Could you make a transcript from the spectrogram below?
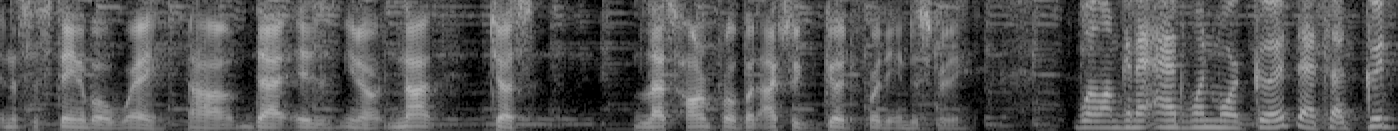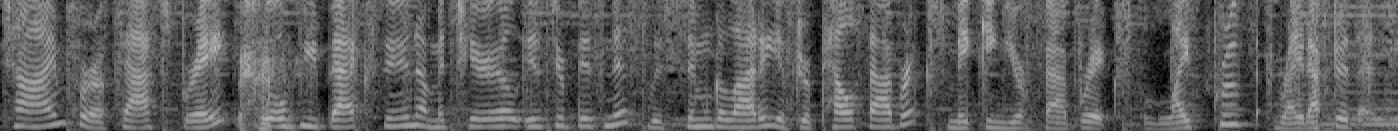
in a sustainable way uh, that is you know not just less harmful but actually good for the industry well, I'm going to add one more good. That's a good time for a fast break. We'll be back soon on Material is Your Business with Sim Gulati of Dropel Fabrics, making your fabrics life proof right after this.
